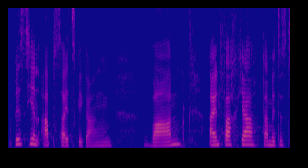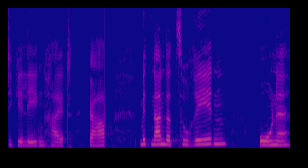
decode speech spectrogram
ein bisschen abseits gegangen waren, einfach ja, damit es die Gelegenheit gab, miteinander zu reden, ohne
